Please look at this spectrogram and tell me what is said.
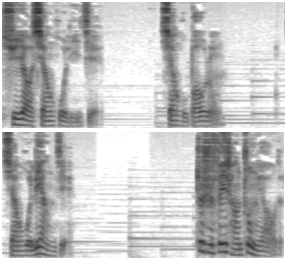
需要相互理解、相互包容、相互谅解，这是非常重要的。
